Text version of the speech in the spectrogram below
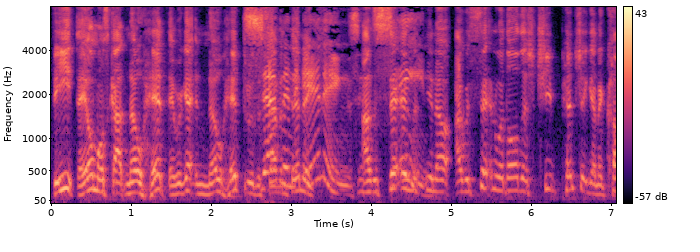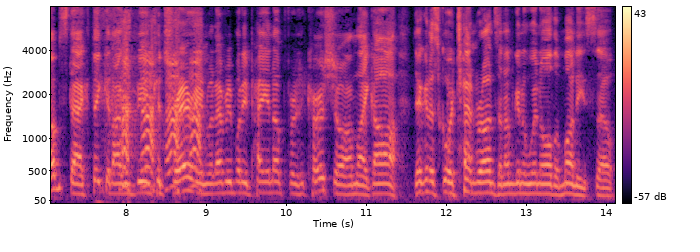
Beat. They almost got no hit. They were getting no hit through the Seven seventh inning. innings. I was sitting, you know, I was sitting with all this cheap pitching and a Cub stack, thinking I was being contrarian with everybody paying up for Kershaw. I'm like, oh, they're gonna score ten runs and I'm gonna win all the money. So,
